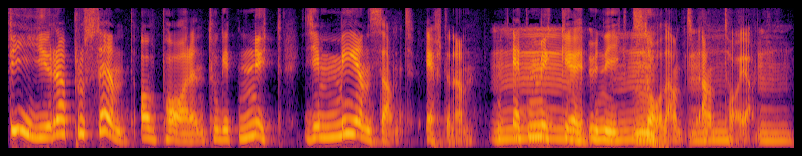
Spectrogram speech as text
4 procent av paren tog ett nytt gemensamt efternamn. Ett mycket unikt sådant antar jag. Mm.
